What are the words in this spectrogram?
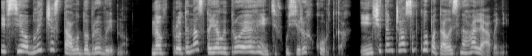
і всі обличчя стало добре видно. Навпроти нас стояли троє агентів у сірих куртках, інші тим часом клопотались на галявині,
